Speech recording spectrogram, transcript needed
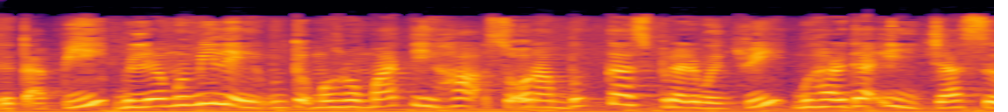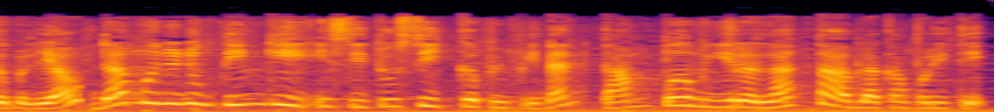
Tetapi, beliau memilih untuk menghormati hak seorang bekas Perdana Menteri menghargai jasa beliau dan menjunjung tinggi institusi kepimpinan tanpa mengira latar belakang politik.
